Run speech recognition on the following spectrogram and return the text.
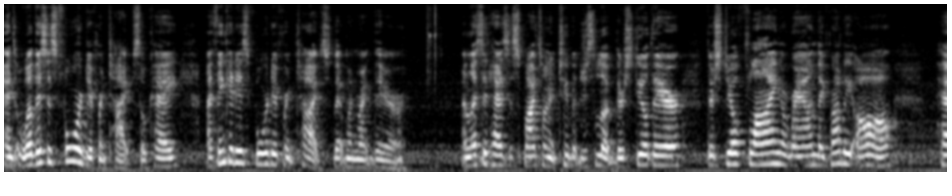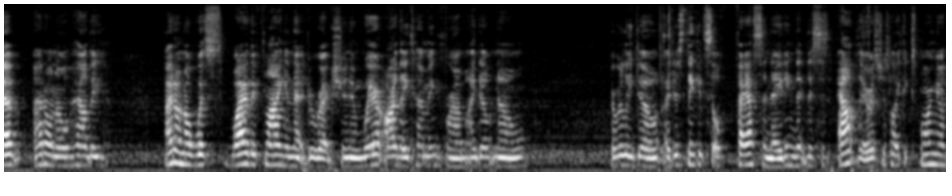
And well, this is four different types, okay? I think it is four different types, that one right there. Unless it has the spots on it too, but just look, they're still there. They're still flying around. They probably all have, I don't know how they, I don't know what's, why are they flying in that direction and where are they coming from? I don't know. I really don't. I just think it's so fascinating that this is out there. It's just like exploring a,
